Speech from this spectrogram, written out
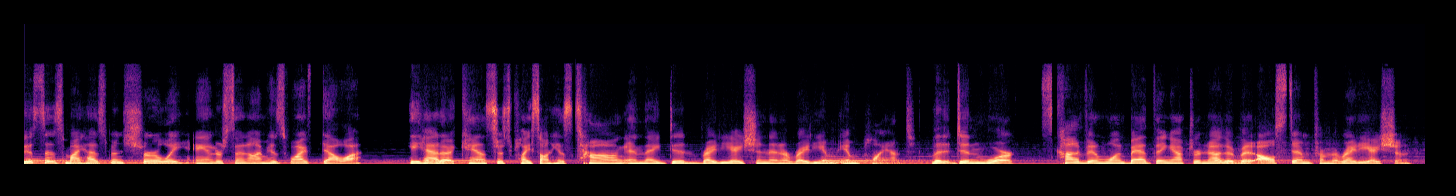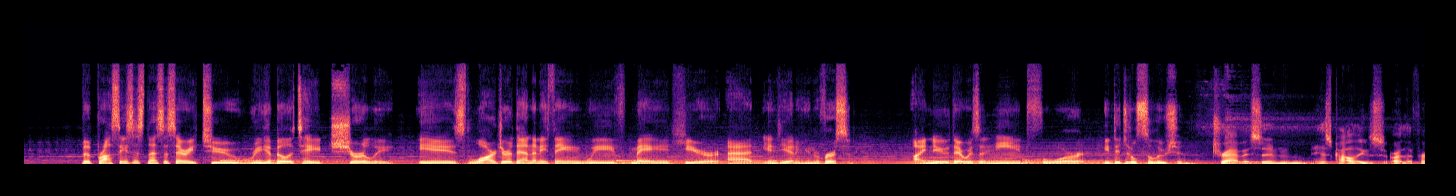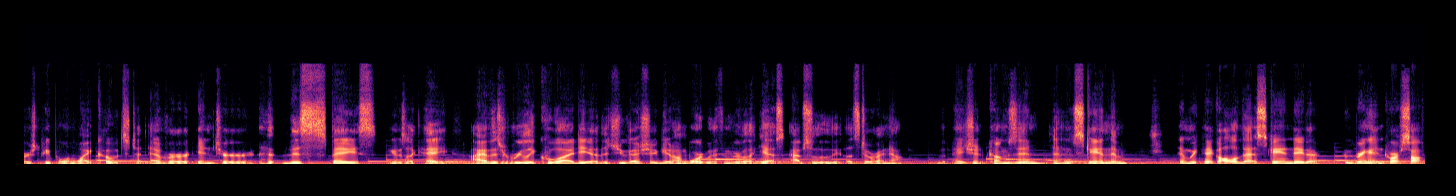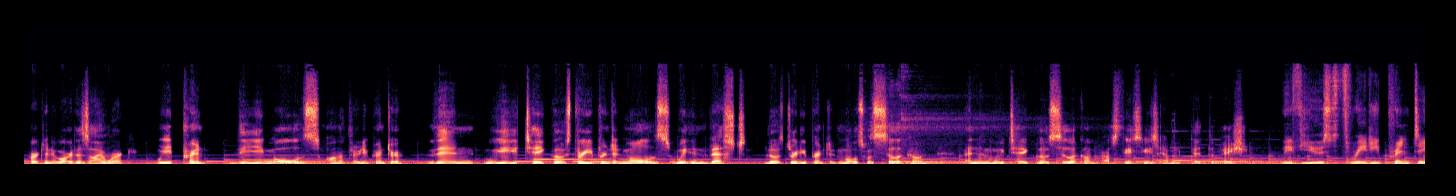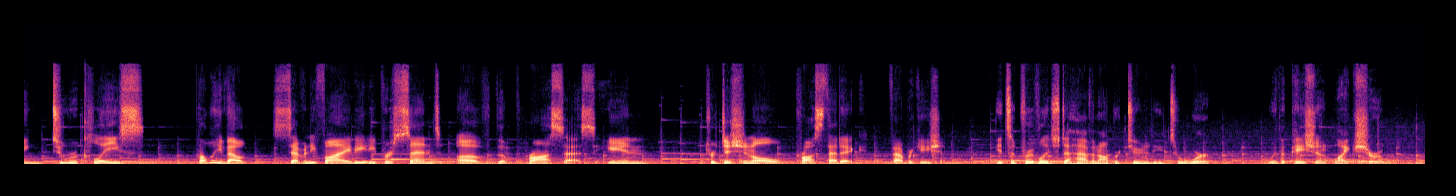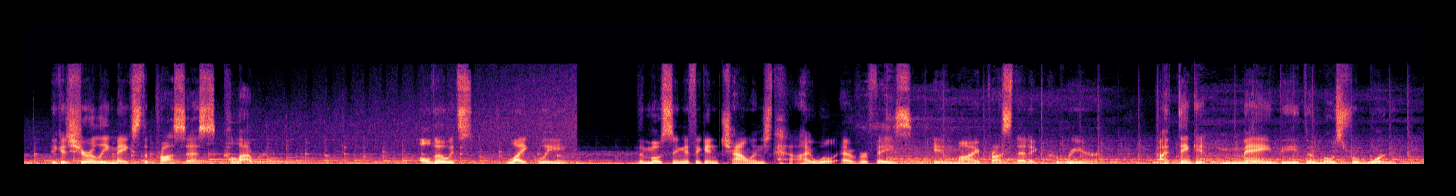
This is my husband, Shirley Anderson. I'm his wife, Della. He had a cancerous place on his tongue, and they did radiation and a radium implant, but it didn't work. It's kind of been one bad thing after another, but it all stemmed from the radiation. The prosthesis necessary to rehabilitate Shirley is larger than anything we've made here at Indiana University. I knew there was a need for a digital solution. Travis and his colleagues are the first people in white coats to ever enter this space. He was like, hey, I have this really cool idea that you guys should get on board with. And we were like, yes, absolutely. Let's do it right now. The patient comes in and we scan them. Then we take all of that scan data, we bring it into our software to do our design work. We print the molds on the 3D printer. Then we take those 3D printed molds, we invest those 3D printed molds with silicone, and then we take those silicone prostheses and we fit the patient. We've used 3D printing to replace probably about 75, 80% of the process in traditional prosthetic fabrication. It's a privilege to have an opportunity to work with a patient like Shirley, because Shirley makes the process collaborative. Although it's likely the most significant challenge that I will ever face in my prosthetic career, I think it may be the most rewarding.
